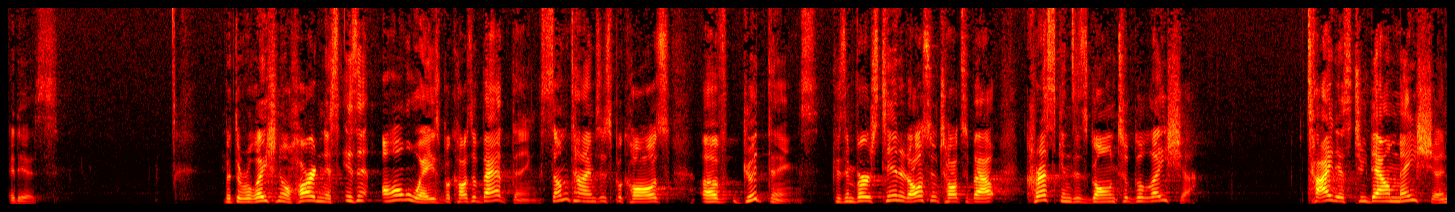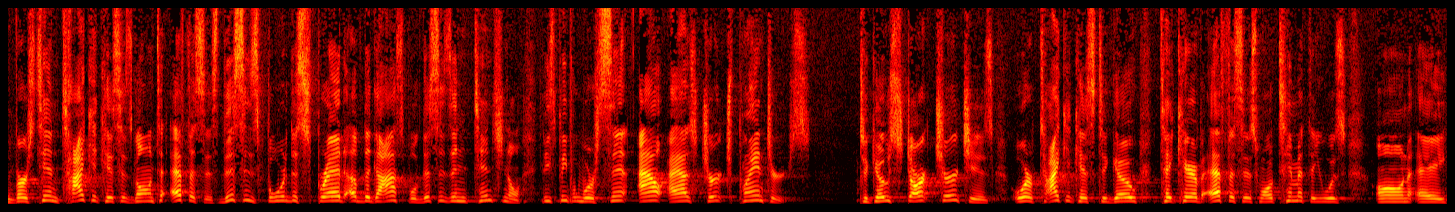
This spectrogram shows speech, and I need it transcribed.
It is. But the relational hardness isn't always because of bad things. Sometimes it's because of good things. Because in verse 10, it also talks about Crescens has gone to Galatia. Titus to Dalmatia. In verse 10, Tychicus has gone to Ephesus. This is for the spread of the gospel. This is intentional. These people were sent out as church planters to go start churches, or Tychicus to go take care of Ephesus while Timothy was on a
